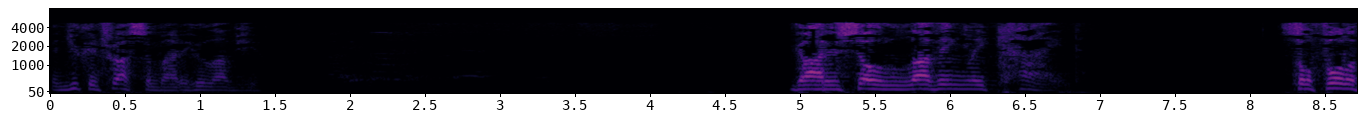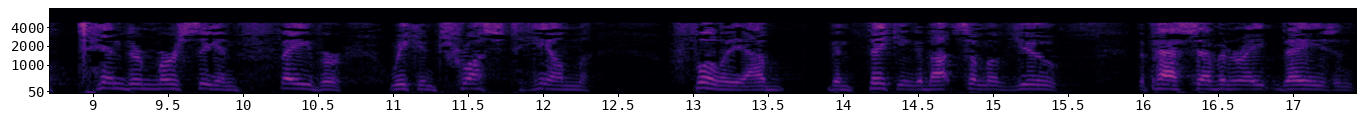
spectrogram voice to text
And you can trust somebody who loves you. God is so lovingly kind, so full of tender mercy and favor, we can trust Him fully. I've been thinking about some of you the past seven or eight days and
